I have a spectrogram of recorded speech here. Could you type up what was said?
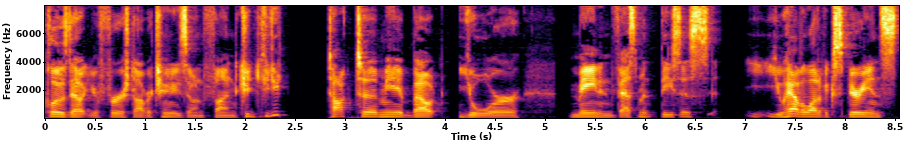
closed out your first opportunity zone fund. Could, could you talk to me about your main investment thesis? You have a lot of experience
